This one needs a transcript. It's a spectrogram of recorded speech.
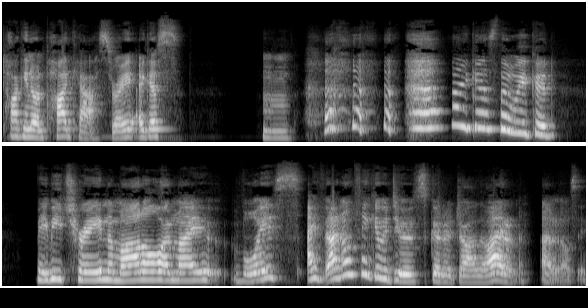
talking on podcasts, right? I guess, hmm, I guess that we could maybe train a model on my voice. I I don't think it would do as good a job though. I don't know. I don't know. We'll see.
